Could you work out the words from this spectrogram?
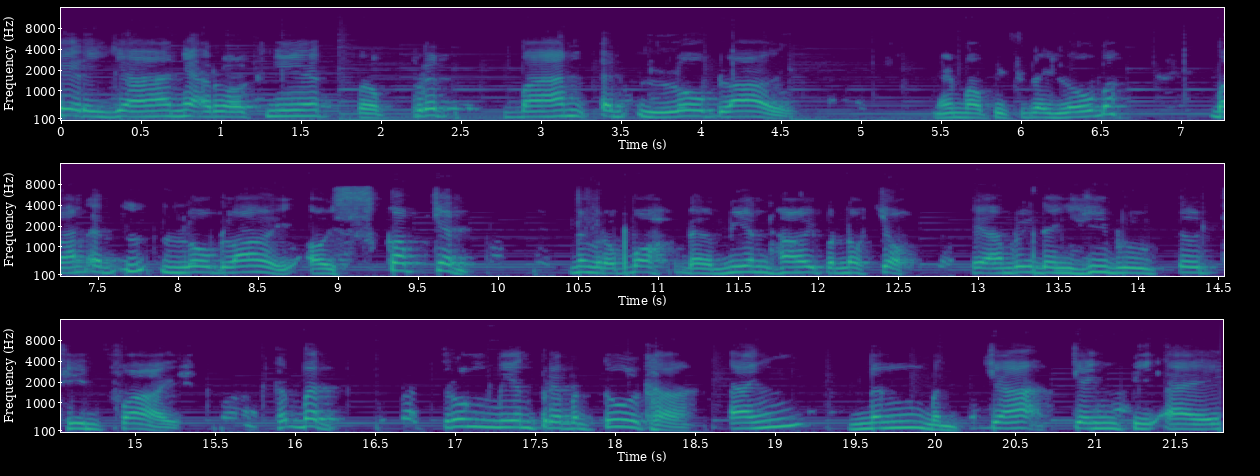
កិរិយាអ្នករាល់គ្នាប្រព្រឹត្តបានឥតលោភឡើយមិនមកពីសេចក្តីលោភបានឥតលោភឡើយឲ្យស្កប់ចិត្តនឹងរបស់ដែលមានហើយប៉ុណ្ណោះចុះ I'm reading Hebrew 13:5ត្បិត ទ្រង់មានព្រះបន្ទូលថាអញនឹងមិនចាកចេញពីឯង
